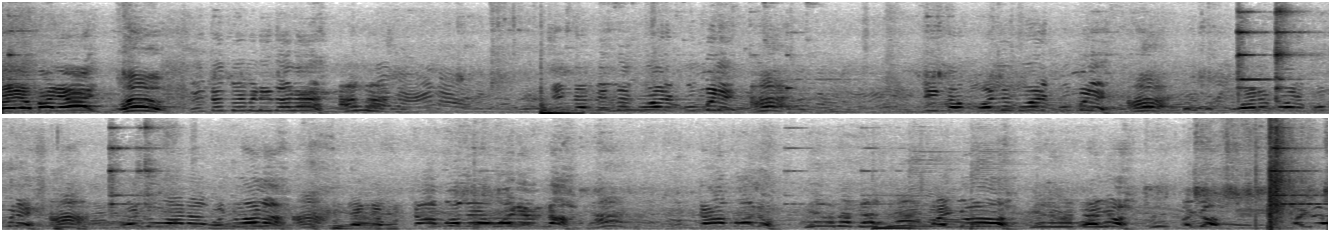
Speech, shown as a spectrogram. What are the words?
ஏய் அம்மா டேய் ஓ. இந்த தூய்மை நீ தானே? ஆமா. இந்த பின்னுக்கு ஒரு கும்பிடு. இந்த பொண்ணுக்கு ஒரு கும்பிடு. உனக்கு ஒரு கும்பிடு. ஒண்ணு வாடா ஒண்ணு வாடா என்ன விட்டா போதும் ஓடி இருந்தா விட்டா போதும். ஐயோ ஐயோ ஐயோ ஐயோ.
